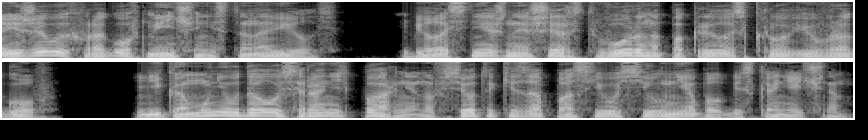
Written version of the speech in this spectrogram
и живых врагов меньше не становилось. Белоснежная шерсть ворона покрылась кровью врагов. Никому не удалось ранить парня, но все-таки запас его сил не был бесконечным.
